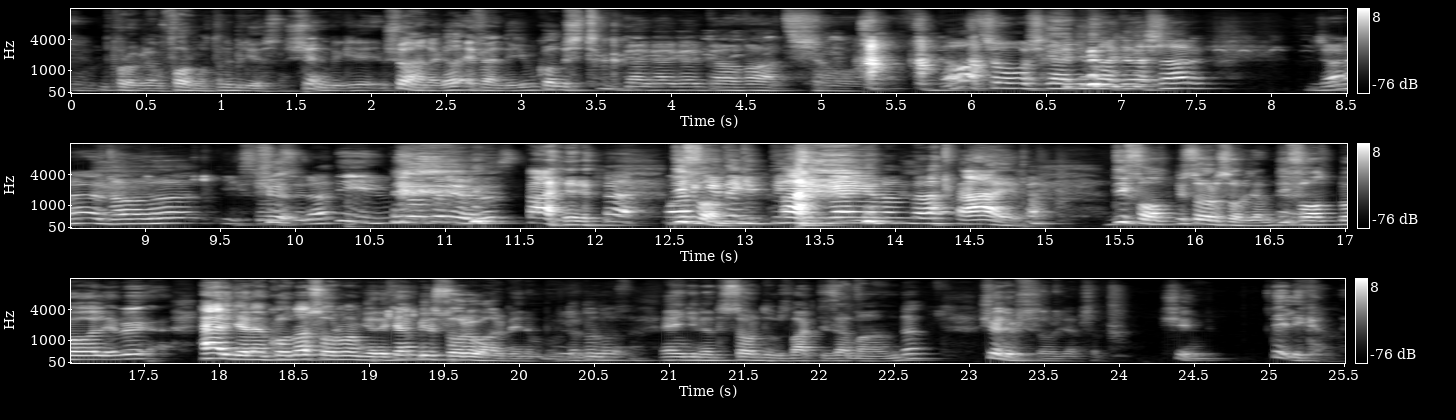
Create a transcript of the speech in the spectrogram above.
Bu programın formatını biliyorsun. Şimdi şu ana kadar efendi gibi konuştuk. Ga ga ga Gavat Show. Gavat Show hoş geldiniz arkadaşlar. Caner Dağlı ilk sorusuyla değil biz oturuyoruz. Hayır. Maske Default. de gitti yengen yanımda. Hayır. Default bir soru soracağım. Default böyle bir her gelen konuda sormam gereken bir soru var benim burada. Bunu Engin'e de sorduğumuz vakti zamanında. Şöyle bir şey soracağım sana. Şimdi delikanlı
